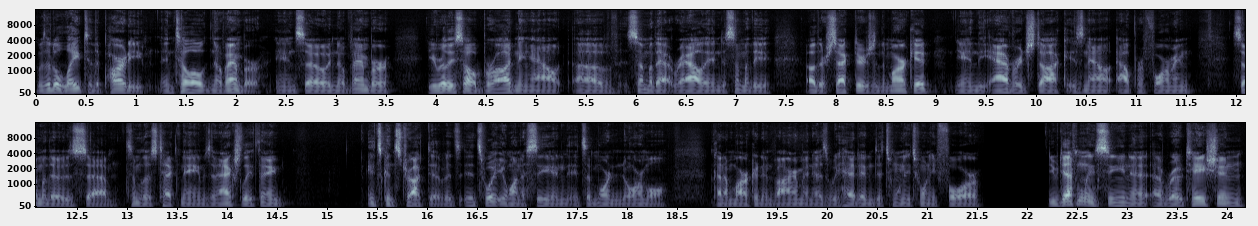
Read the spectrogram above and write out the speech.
was a little late to the party until November. And so in November, you really saw a broadening out of some of that rally into some of the other sectors in the market, and the average stock is now outperforming some of those uh, some of those tech names. And I actually think it's constructive. It's it's what you want to see, and it's a more normal kind of market environment as we head into 2024. You've definitely seen a, a rotation.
